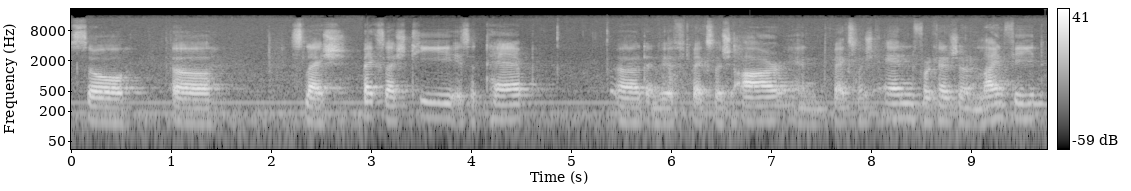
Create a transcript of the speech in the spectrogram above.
So uh, slash backslash t is a tab. Uh, then we have backslash r and backslash n for character and line feed.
